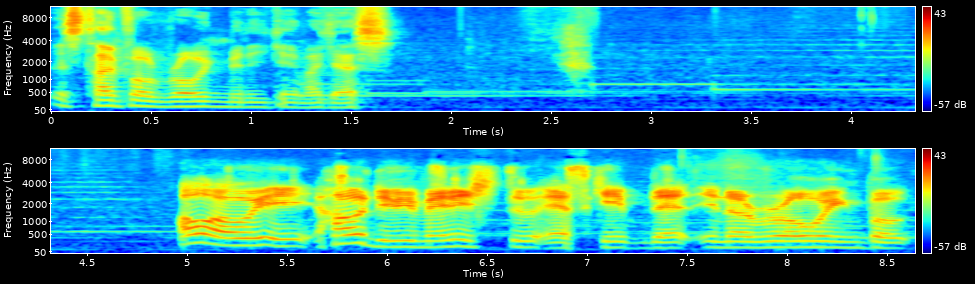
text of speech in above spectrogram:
It's time for a rowing mini game, I guess. How are we? How do we manage to escape that in a rowing boat?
